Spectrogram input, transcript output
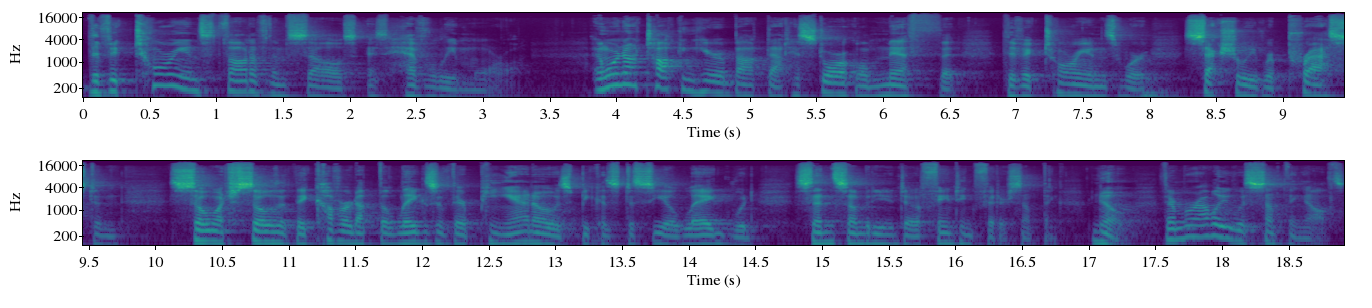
the Victorians thought of themselves as heavily moral. And we're not talking here about that historical myth that the Victorians were sexually repressed and so much so that they covered up the legs of their pianos because to see a leg would send somebody into a fainting fit or something. No, their morality was something else.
